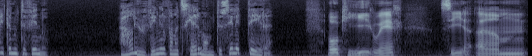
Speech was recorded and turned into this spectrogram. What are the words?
item te vinden. Haal uw vinger van het scherm om te selecteren. Ook hier weer zie je, um,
